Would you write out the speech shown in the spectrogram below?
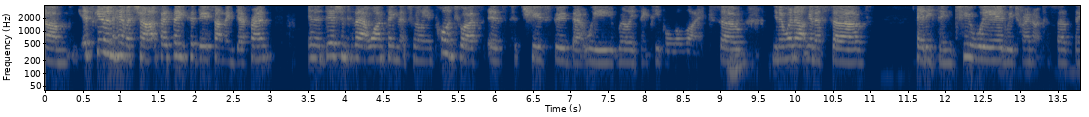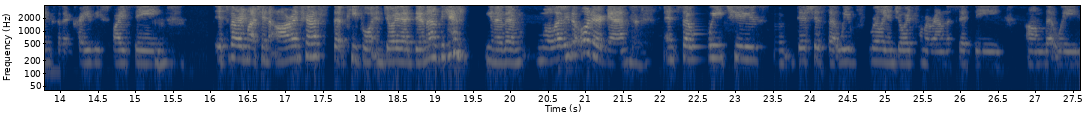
um, it's given him a chance i think to do something different in addition to that one thing that's really important to us is to choose food that we really think people will like so mm-hmm. you know we're not going to serve anything too weird we try not to serve things that are crazy spicy mm-hmm. it's very much in our interest that people enjoy their dinner because you know they're more likely to order again. And so we choose dishes that we've really enjoyed from around the city um, that we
